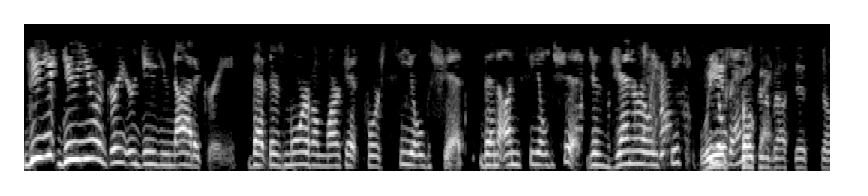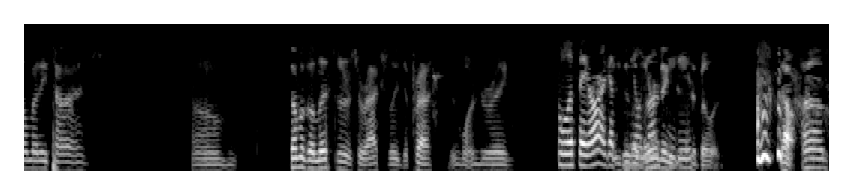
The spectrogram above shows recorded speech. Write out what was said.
Do you do you agree or do you not agree that there's more of a market for sealed shit than unsealed shit? Just generally speaking, We've spoken about this so many times. Um, some of the listeners are actually depressed and wondering, Well, if they are, I got some Neil Young CDs. disability? No. Um,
